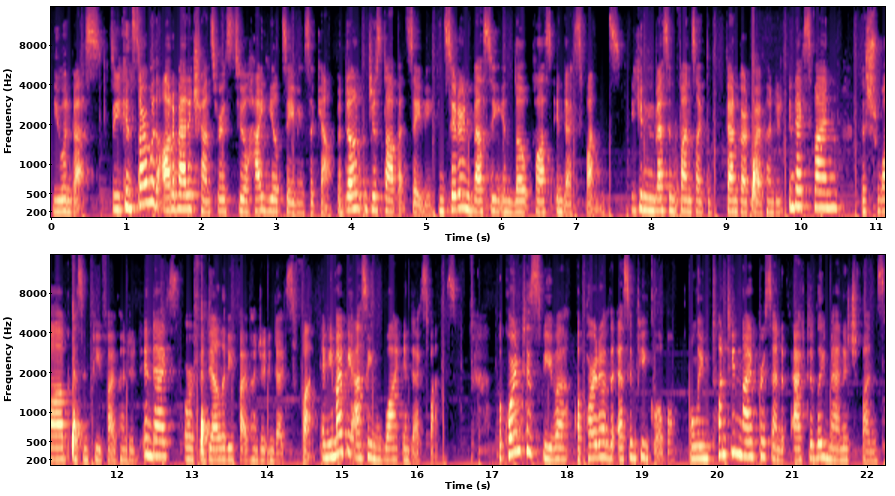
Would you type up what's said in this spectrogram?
you invest. So you can start with automatic transfers to a high yield savings account, but don't just stop at saving. Consider investing in low cost index funds. You can invest in funds like the Vanguard 500 Index Fund, the Schwab S&P 500 Index, or Fidelity 500 Index Fund. And you might be asking why index funds? According to SPIVA, a part of the S&P Global, only 29% of actively managed funds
